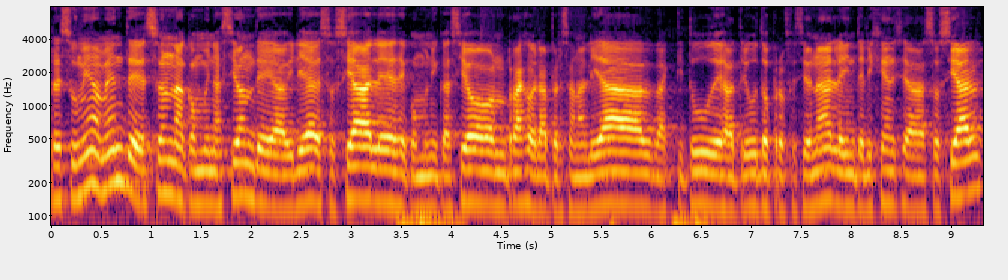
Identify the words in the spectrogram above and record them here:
Resumidamente, son una combinación de habilidades sociales, de comunicación, rasgos de la personalidad, actitudes, atributos profesionales e inteligencia social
